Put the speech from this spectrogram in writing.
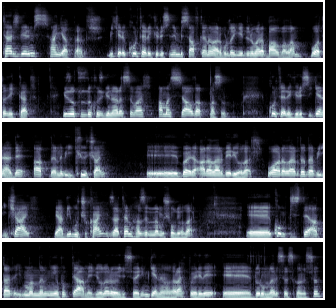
Tercihlerimiz hangi atlardır? Bir kere Kurtele Küresi'nin bir safkanı var burada 7 numara Balbalam. Bu ata dikkat. 139 gün arası var ama sizi aldatmasın. Kurtele Küresi genelde atlarını bir 2-3 ay e, böyle aralar veriyorlar. Bu aralarda da bir 2 ay ya 1,5 ay zaten hazırlamış oluyorlar. E, kum pistte atlar idmanlarını yapıp devam ediyorlar öyle söyleyeyim. Genel olarak böyle bir e, durumları söz konusu.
